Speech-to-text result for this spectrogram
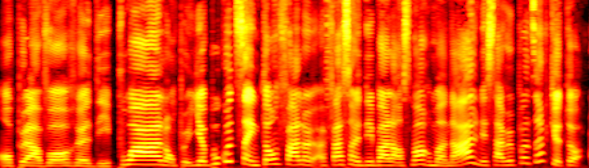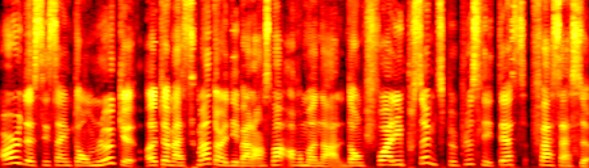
on peut avoir euh, des poils. On peut... Il y a beaucoup de symptômes face à un débalancement hormonal, mais ça ne veut pas dire que tu as un de ces symptômes-là que automatiquement tu as un débalancement hormonal. Donc, il faut aller pousser un petit peu plus les tests face à ça.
